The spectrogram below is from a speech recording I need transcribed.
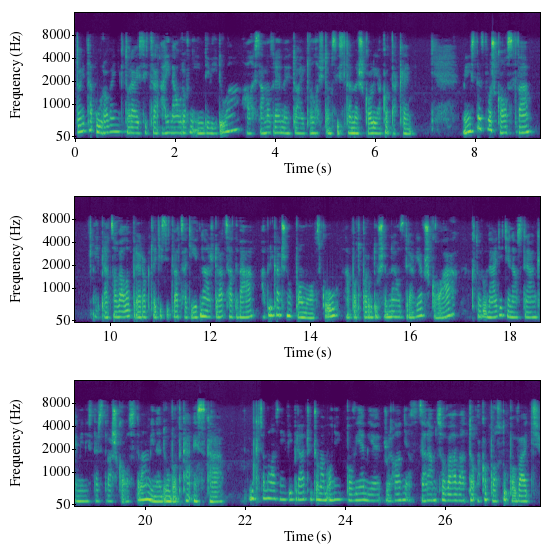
To je tá úroveň, ktorá je síce aj na úrovni individua, ale samozrejme je to aj v dôležitom systéme školy ako také. Ministerstvo školstva vypracovalo pre rok 2021 až 2022 aplikačnú pomôcku na podporu duševného zdravia v školách, ktorú nájdete na stránke ministerstva školstva minedu.sk. Keď som mala z nej vybrať, čo vám o nej poviem, je, že hlavne zaramcováva to, ako postupovať e,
